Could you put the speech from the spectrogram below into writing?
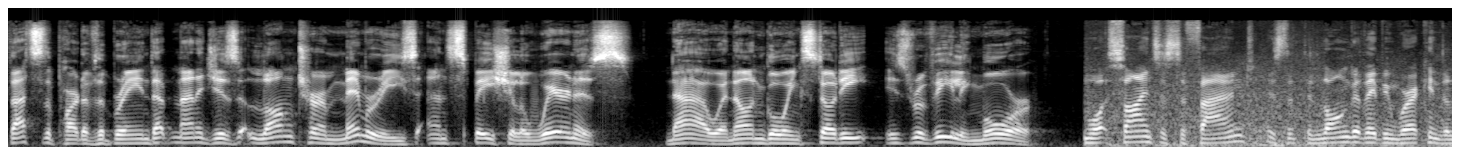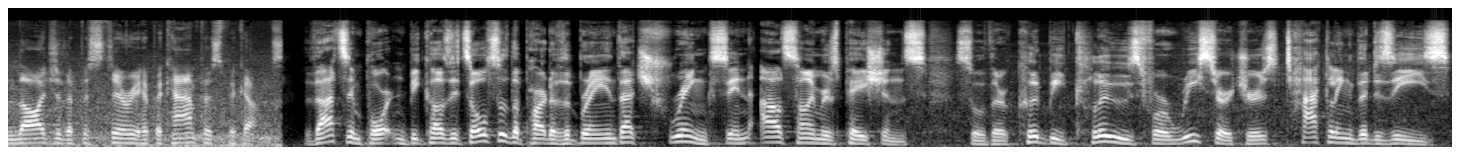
That's the part of the brain that manages long term memories and spatial awareness. Now, an ongoing study is revealing more. What scientists have found is that the longer they've been working, the larger the posterior hippocampus becomes. That's important because it's also the part of the brain that shrinks in Alzheimer's patients. So there could be clues for researchers tackling the disease.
